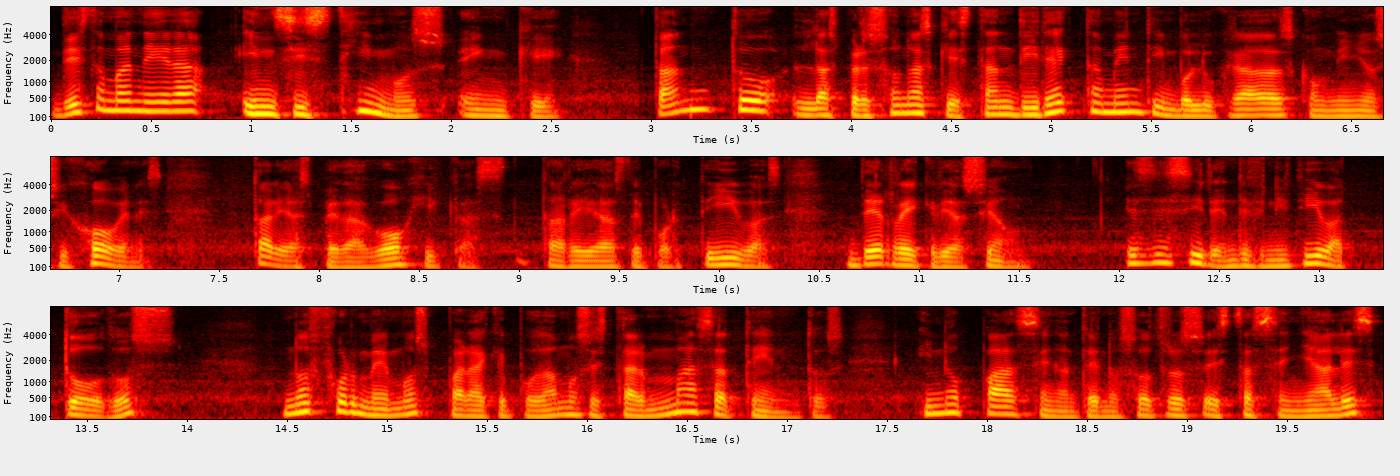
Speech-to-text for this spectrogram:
De esta manera, insistimos en que tanto las personas que están directamente involucradas con niños y jóvenes, tareas pedagógicas, tareas deportivas, de recreación, es decir, en definitiva, todos, nos formemos para que podamos estar más atentos y no pasen ante nosotros estas señales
